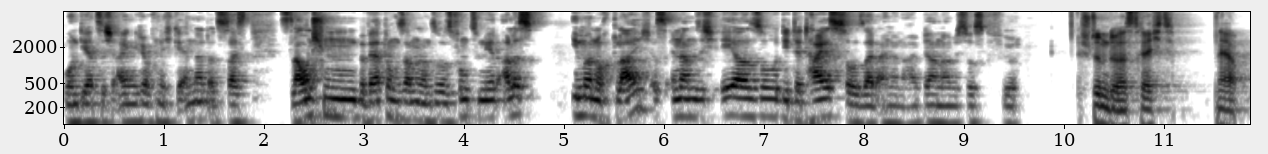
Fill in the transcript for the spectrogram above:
und die hat sich eigentlich auch nicht geändert. Also das heißt, das Launchen, Bewertungen sammeln und so, das funktioniert alles immer noch gleich. Es ändern sich eher so die Details so seit eineinhalb Jahren, habe ich so das Gefühl. Stimmt, du hast recht. Ja.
